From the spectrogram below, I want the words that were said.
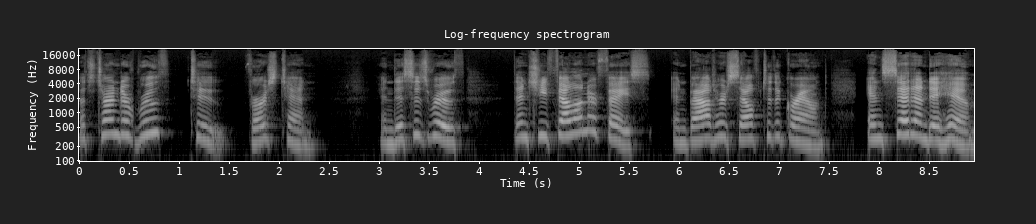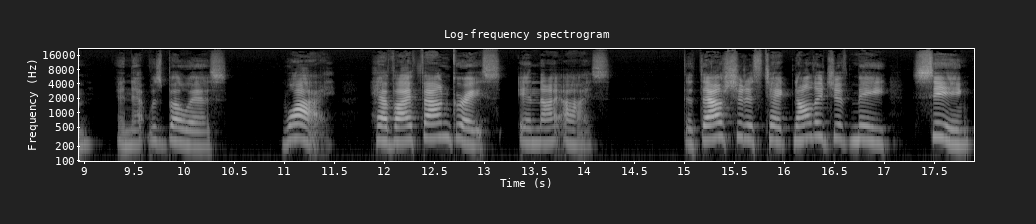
Let's turn to Ruth 2, verse 10. And this is Ruth. Then she fell on her face and bowed herself to the ground and said unto him, and that was Boaz, Why have I found grace in thy eyes, that thou shouldest take knowledge of me, seeing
